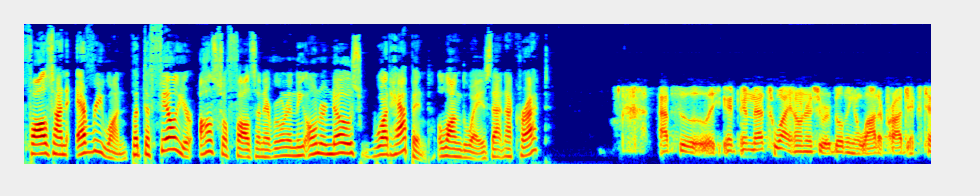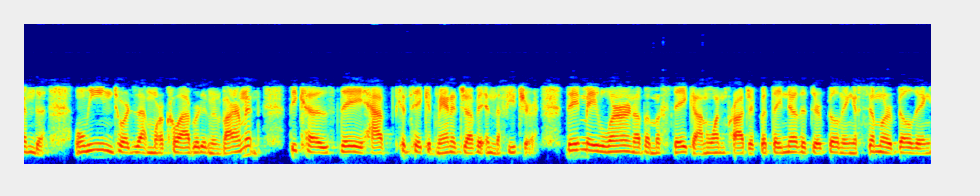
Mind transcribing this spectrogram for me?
falls on everyone, but the failure also falls on everyone and the owner knows what happened along the way. Is that not correct? Absolutely. And, and that's why owners who are building a lot of projects tend to lean towards that more collaborative environment because they have can take advantage of it in the future. They may learn of a mistake on one project, but they know that they're building a similar building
